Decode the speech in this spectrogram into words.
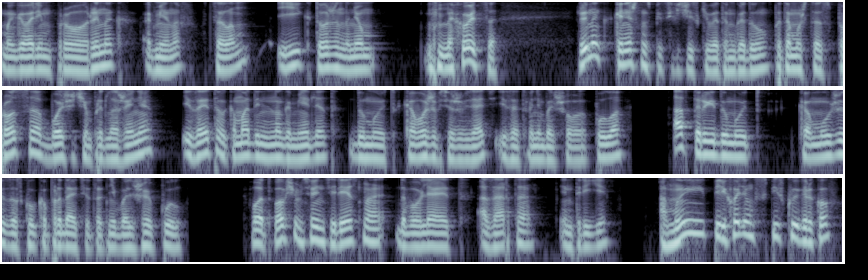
мы говорим про рынок обменов в целом, и кто же на нем находится. Рынок, конечно, специфический в этом году, потому что спроса больше, чем предложения. Из-за этого команды немного медлят, думают, кого же все же взять из этого небольшого пула. А вторые думают, кому же за сколько продать этот небольшой пул. Вот, в общем, все интересно, добавляет азарта, интриги. А мы переходим к списку игроков.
